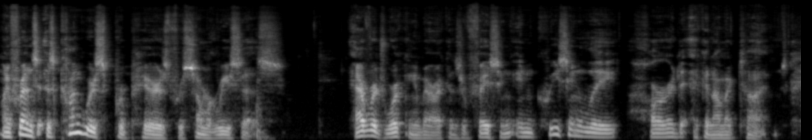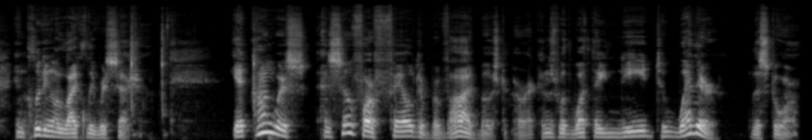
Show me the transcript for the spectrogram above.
My friends, as Congress prepares for summer recess, average working Americans are facing increasingly hard economic times, including a likely recession. Yet Congress has so far failed to provide most Americans with what they need to weather the storm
